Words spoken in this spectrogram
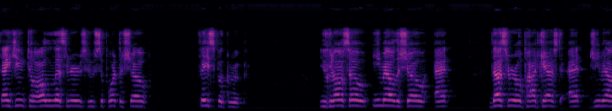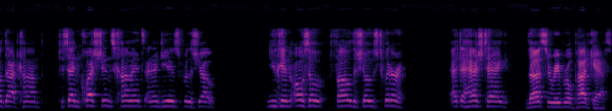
Thank you to all the listeners who support the show Facebook group. You can also email the show at thesurrealpodcast at gmail.com to send questions, comments, and ideas for the show. You can also follow the show's Twitter at the hashtag The Cerebral Podcast.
